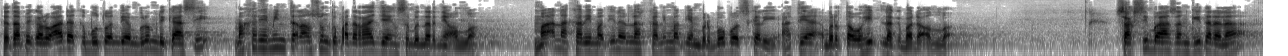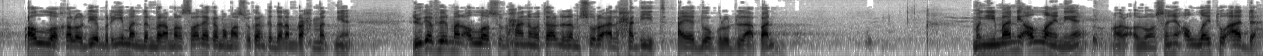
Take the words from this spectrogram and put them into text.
Tetapi kalau ada kebutuhan dia yang belum dikasih, maka dia minta langsung kepada raja yang sebenarnya Allah. Makna kalimat ini adalah kalimat yang berbobot sekali. Artinya bertauhidlah kepada Allah. Saksi bahasan kita adalah Allah kalau dia beriman dan beramal saleh akan memasukkan ke dalam rahmatnya. Juga firman Allah subhanahu wa ta'ala dalam surah Al-Hadid ayat 28. Mengimani Allah ini ya. Maksudnya Allah itu ada.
